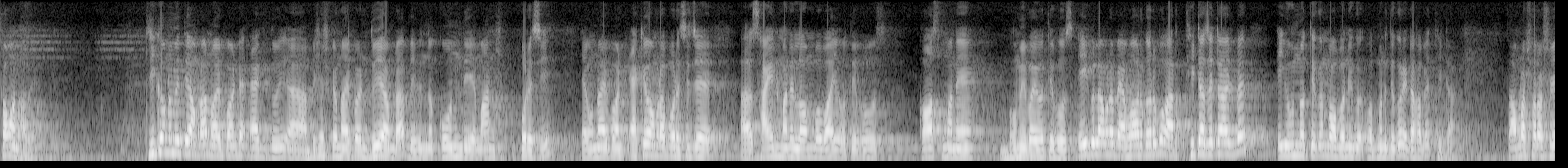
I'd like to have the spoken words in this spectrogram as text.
সমান হবে। ত্রিকোণমিতি আমরা নয় পয়েন্ট এক দুই বিশেষ করে নয় পয়েন্ট দুই আমরা বিভিন্ন কোণ দিয়ে মান পড়েছি এবং নয় পয়েন্ট একেও আমরা পড়েছি যে সাইন মানে লম্ব বাই অতিভুজ কস মানে ভূমি বাই অতিভুজ, এইগুলো আমরা ব্যবহার করব। আর থিটা যেটা আসবে, এই উন্নতিকোণ বা অবনী- অবনতিকোণ, এটা হবে থিটা তো আমরা সরাসরি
